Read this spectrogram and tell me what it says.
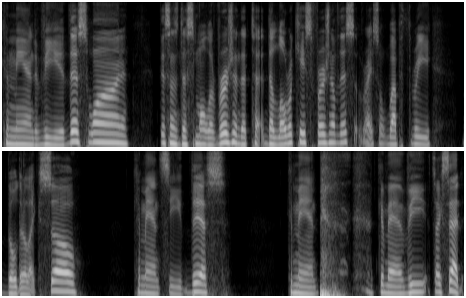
Command V, this one. This is the smaller version, the the lowercase version of this, right? So Web3 builder like so. Command C this. Command Command V. So I said,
